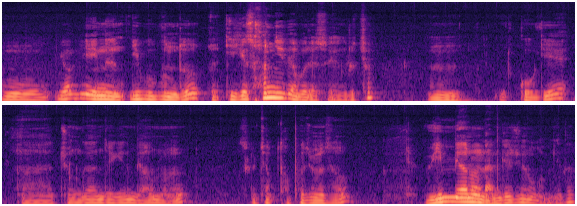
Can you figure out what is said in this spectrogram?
음, 여기 있는 이 부분도 이게 선이 되어 버렸어요. 그렇죠? 음, 고기의 아, 중간적인 면을 살짝 덮어주면서 윗면을 남겨주는 겁니다.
